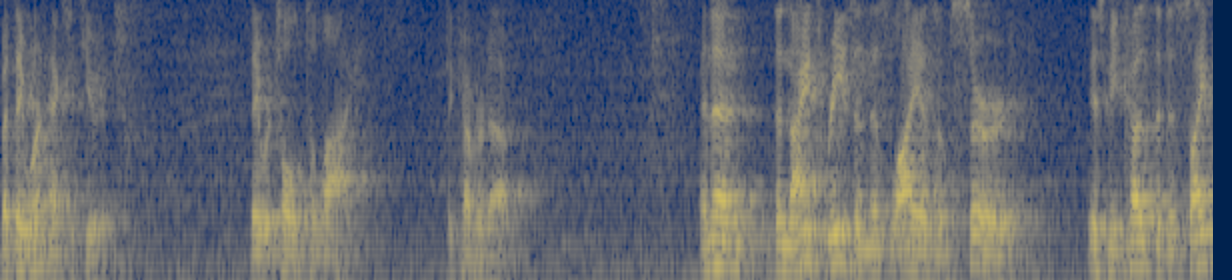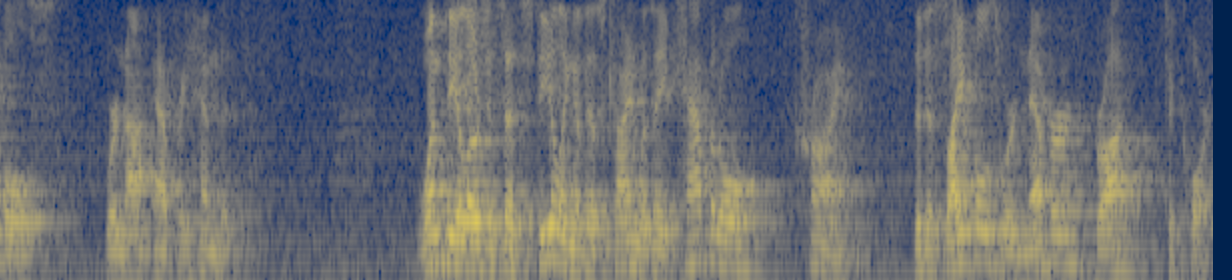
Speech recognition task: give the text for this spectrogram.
But they weren't executed. They were told to lie, to cover it up. And then the ninth reason this lie is absurd is because the disciples were not apprehended. One theologian said stealing of this kind was a capital crime. The disciples were never brought to court,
